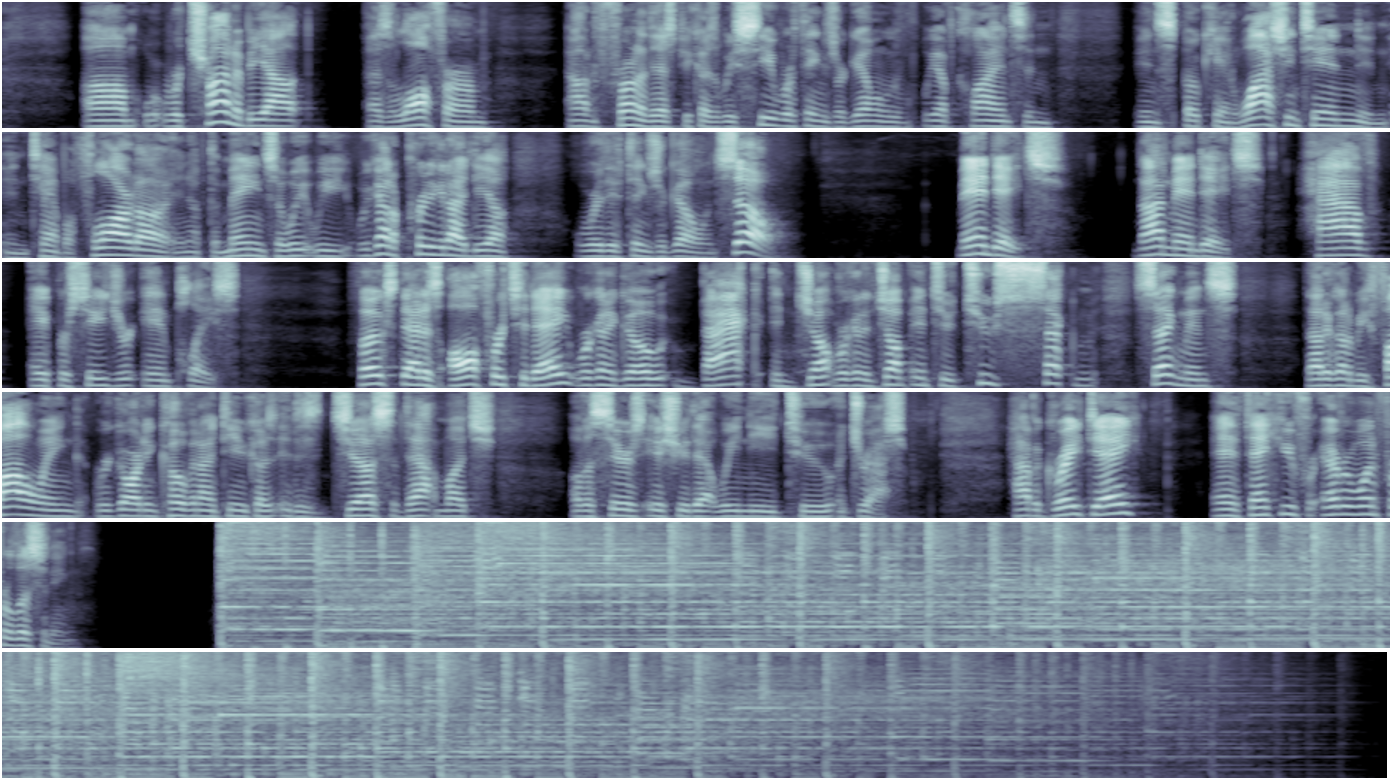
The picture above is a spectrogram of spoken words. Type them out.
Um, we're trying to be out as a law firm out in front of this because we see where things are going. We have clients in in Spokane, Washington, in, in Tampa, Florida, and up to Maine. So we we we got a pretty good idea where the things are going. So mandates, non mandates, have a procedure in place. Folks, that is all for today. We're going to go back and jump. We're going to jump into two seg- segments that are going to be following regarding COVID 19 because it is just that much of a serious issue that we need to address. Have a great day, and thank you for everyone for listening.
